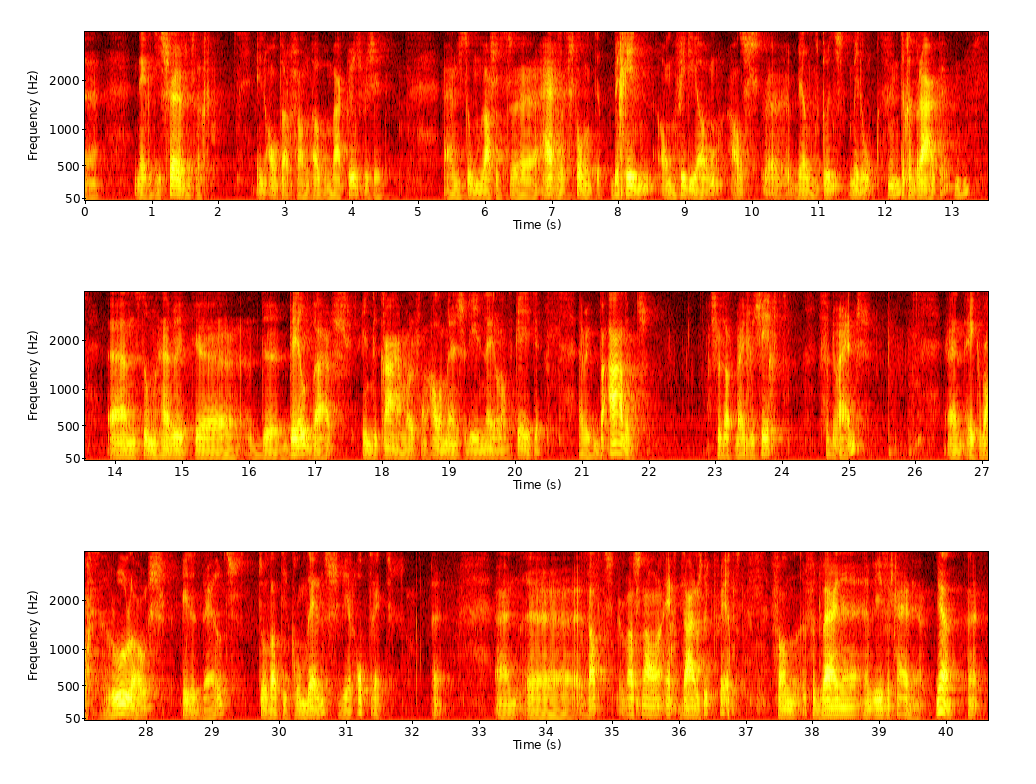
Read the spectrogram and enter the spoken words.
1970 in opdracht van Openbaar Kunstbezit. En toen was het, eigenlijk stond het begin om video als beeldend kunstmiddel te gebruiken. En toen heb ik eh, de beeldbuis in de kamer van alle mensen die in Nederland keken, heb ik beademd. Zodat mijn gezicht verdwijnt. En ik wacht roerloos in het beeld totdat die condens weer optrekt. En eh, dat was nou een echt duidelijk beeld van verdwijnen en weer verschijnen. Ja,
